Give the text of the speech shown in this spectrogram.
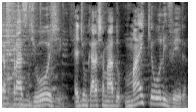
A frase de hoje é de um cara chamado Michael Oliveira.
